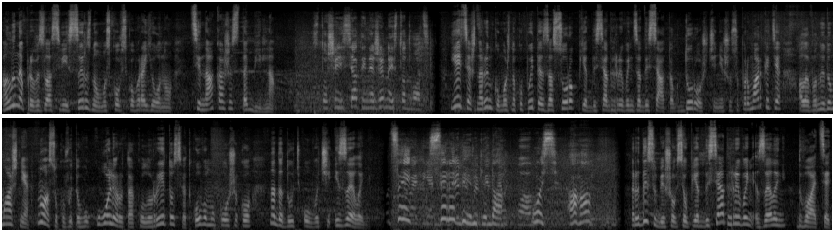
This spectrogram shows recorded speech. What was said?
Галина привезла свій сир з Новомосковського району. Ціна каже стабільна. 160 і нежирний 120. Яйця ж на ринку можна купити за 40-50 гривень за десяток. Дорожчі, ніж у супермаркеті, але вони домашні. Ну а соковитого кольору та колориту святковому кошику нададуть овочі і зелень. Це серединки, да. Ось, ага. Редис обійшовся у 50 гривень, зелень – 20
